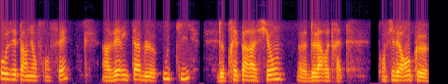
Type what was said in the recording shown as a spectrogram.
aux épargnants français un véritable outil de préparation euh, de la retraite. Considérant que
